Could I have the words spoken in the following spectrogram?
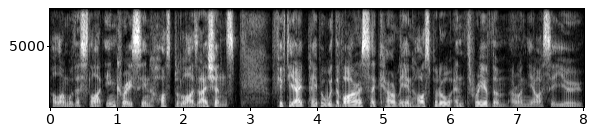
along with a slight increase in hospitalisations. 58 people with the virus are currently in hospital, and three of them are on the ICU.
